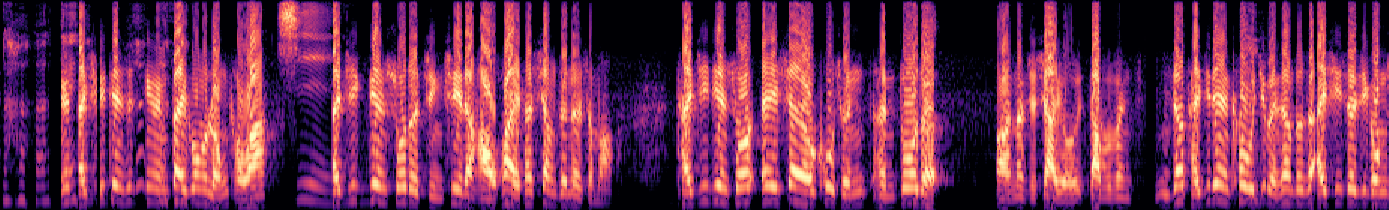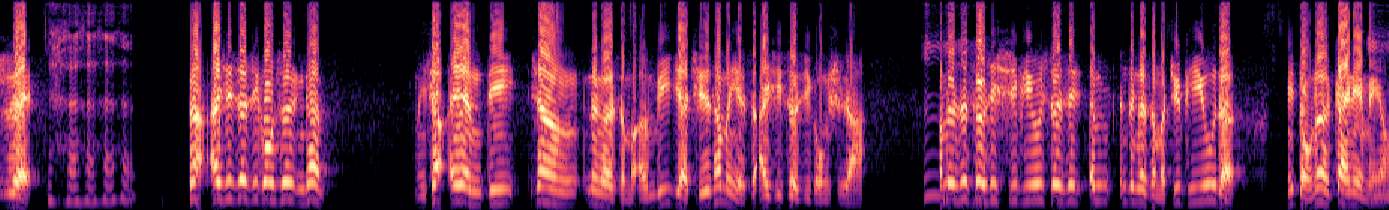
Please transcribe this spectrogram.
因为台积电是晶圆代工的龙头啊。是。台积电说的景气的好坏，它象征了什么？台积电说，哎，下游库存很多的，啊，那就下游大部分，你知道台积电的客户基本上都是 IC 设计公司，哎。那 IC 设计公司，你看，你像 AMD，像那个什么 NVIDIA，其实他们也是 IC 设计公司啊。他们是设计 CPU、设计 N 那个什么 GPU 的，你懂那个概念没有？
